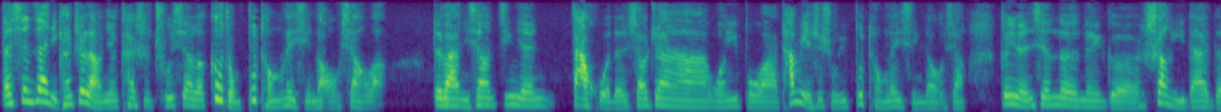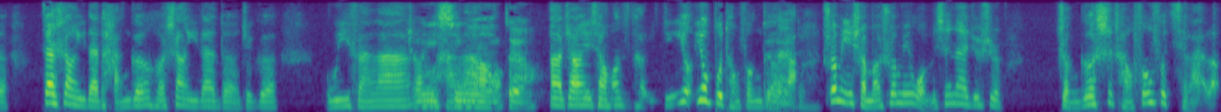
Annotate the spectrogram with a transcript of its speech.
但现在你看这两年开始出现了各种不同类型的偶像了，对吧？你像今年大火的肖战啊、王一博啊，他们也是属于不同类型的偶像，跟原先的那个上一代的、再上一代的韩庚和上一代的这个。吴亦凡啦，张艺兴啊，对啊，啊，张艺兴、黄子韬已经又又不同风格了，说明什么？说明我们现在就是整个市场丰富起来了。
